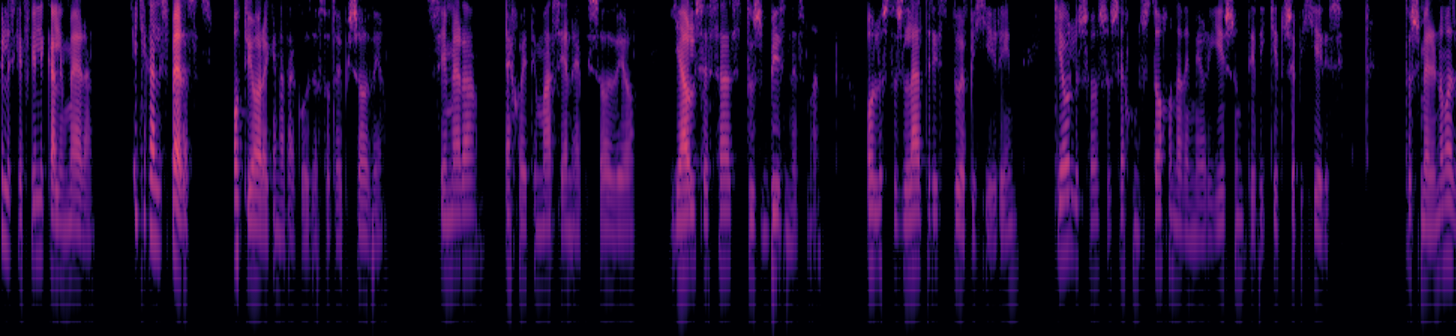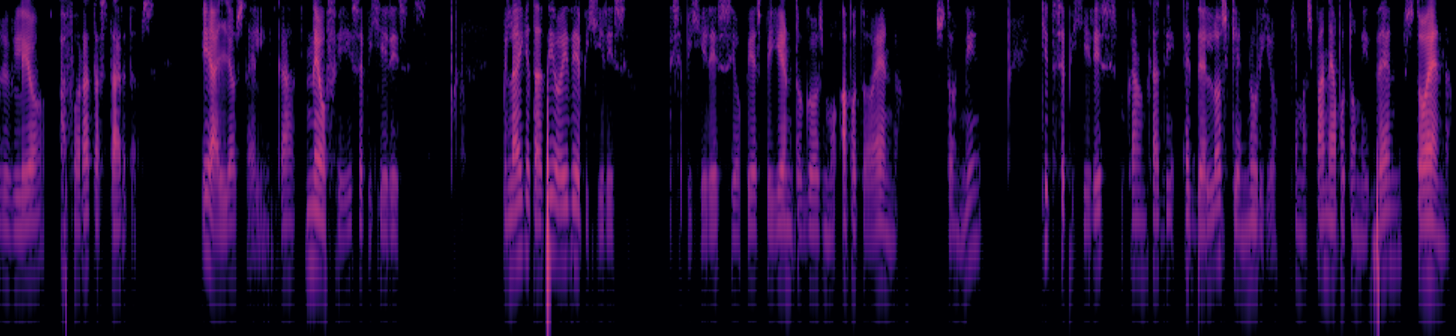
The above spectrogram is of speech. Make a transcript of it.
Φίλες και φίλοι καλημέρα ή και καλησπέρα σας, ό,τι ώρα και να τα ακούτε αυτό το επεισόδιο. Σήμερα έχω ετοιμάσει ένα επεισόδιο για όλους εσάς τους businessman, όλους τους λάτρεις του επιχειρήν και όλους όσους έχουν στόχο να δημιουργήσουν τη δική τους επιχείρηση. Το σημερινό μας βιβλίο αφορά τα startups ή αλλιώς στα ελληνικά νεοφυείς επιχειρήσεις. Μιλάει για τα δύο είδη επιχειρήσεων. Τις επιχειρήσεις οι οποίες πηγαίνουν τον κόσμο από το ένα στο νη και τις επιχειρήσεις που κάνουν κάτι εντελώς καινούριο και μας πάνε από το 0 στο 1.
